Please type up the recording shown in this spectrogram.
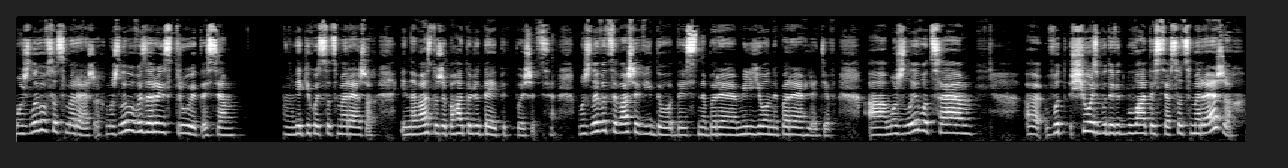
можливо, в соцмережах, можливо, ви зареєструєтеся в якихось соцмережах, і на вас дуже багато людей підпишеться. Можливо, це ваше відео десь набере мільйони переглядів. А можливо, це от щось буде відбуватися в соцмережах,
